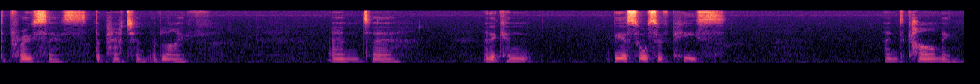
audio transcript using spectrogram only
the process, the pattern of life, and uh, and it can be a source of peace and calming.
